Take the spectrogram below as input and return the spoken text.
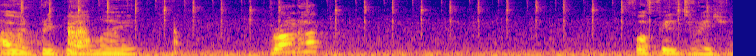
I will prepare my product for filtration.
